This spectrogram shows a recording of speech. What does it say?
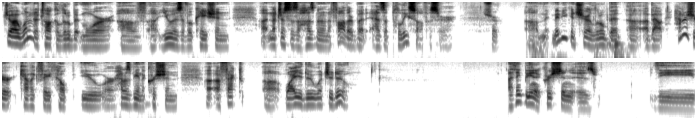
Joe, I wanted to talk a little bit more of uh, you as a vocation, uh, not just as a husband and a father, but as a police officer. Sure. Um, maybe you can share a little bit uh, about how does your Catholic faith help you, or how does being a Christian uh, affect uh, why you do what you do? I think being a Christian is the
